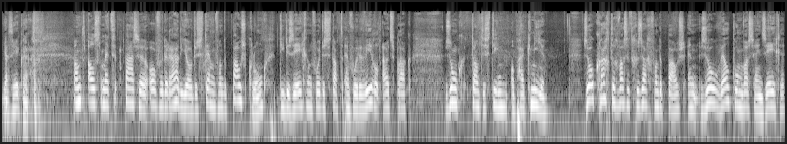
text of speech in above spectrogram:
Jazeker. Ja. Want als met Pasen over de radio de stem van de paus klonk... die de zegen voor de stad en voor de wereld uitsprak... zonk tante Stien op haar knieën. Zo krachtig was het gezag van de paus en zo welkom was zijn zegen...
